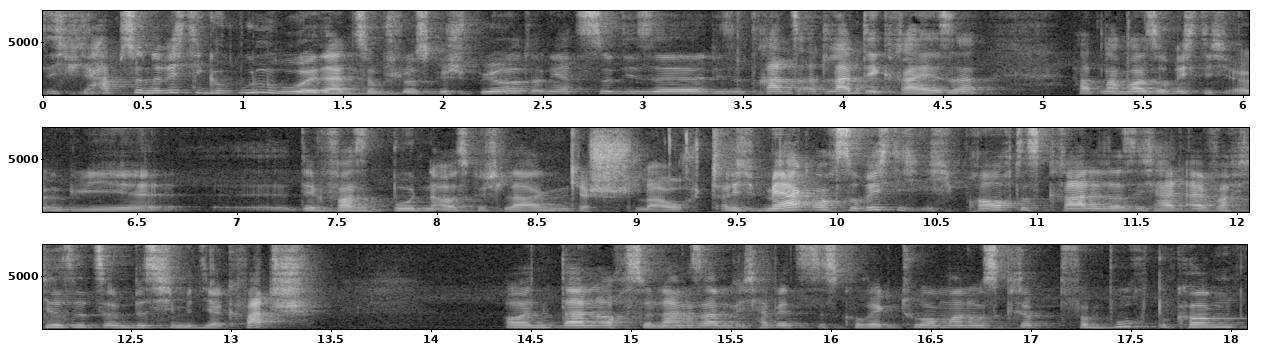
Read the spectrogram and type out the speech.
Ich habe so eine richtige Unruhe dann zum Schluss gespürt. Und jetzt so diese, diese Transatlantikreise hat nochmal so richtig irgendwie äh, den fast Boden ausgeschlagen. Geschlaucht. Und ich merke auch so richtig, ich brauche das gerade, dass ich halt einfach hier sitze und ein bisschen mit dir quatsch. Und dann auch so langsam, ich habe jetzt das Korrekturmanuskript vom Buch bekommen.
